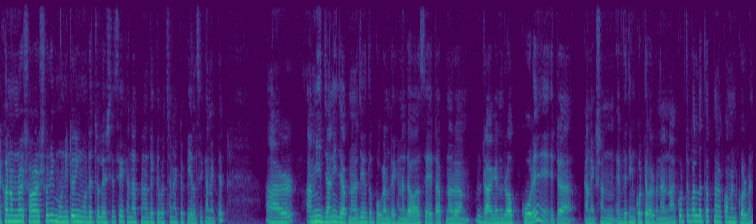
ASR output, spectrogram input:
এখন আমরা সরাসরি মনিটরিং মোডে চলে এসেছি। এখানে আপনারা দেখতে পাচ্ছেন একটা পিএলসি কানেক্টেড আর আমি জানি যে আপনারা যেহেতু প্রোগ্রামটা এখানে দেওয়া আছে, এটা আপনারা ড্রাগ অ্যান্ড ড্রপ করে এটা কানেকশন এভরিথিং করতে পারবেন। আর না করতে পারলে তো আপনারা কমেন্ট করবেন,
